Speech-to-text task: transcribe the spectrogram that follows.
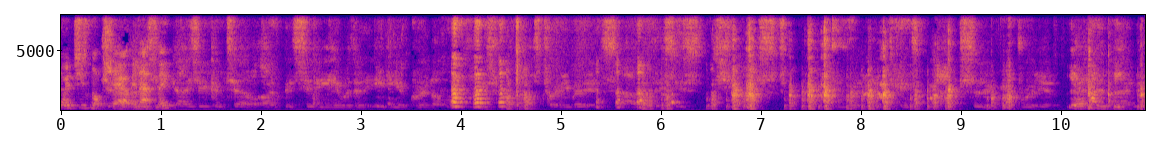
when she's not shouting at me. you- as you can tell, I've been sitting here with an idiot grin on my face for the last 20 minutes. Uh, this is just brilliant. Absolutely brilliant. You're a monkey. And, uh,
